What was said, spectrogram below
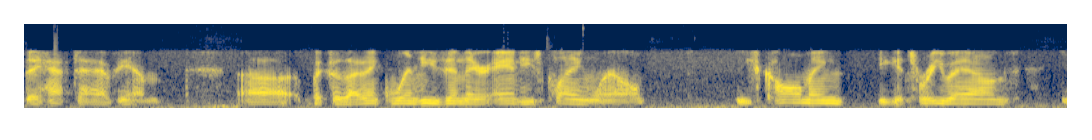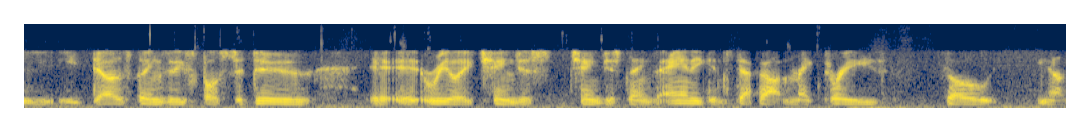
they have to have him uh, because I think when he's in there and he's playing well, he's calming. He gets rebounds. He, he does things that he's supposed to do. It, it really changes changes things, and he can step out and make threes. So you know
